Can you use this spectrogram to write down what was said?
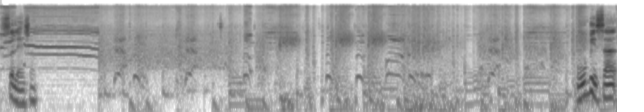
四连胜，五比三。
